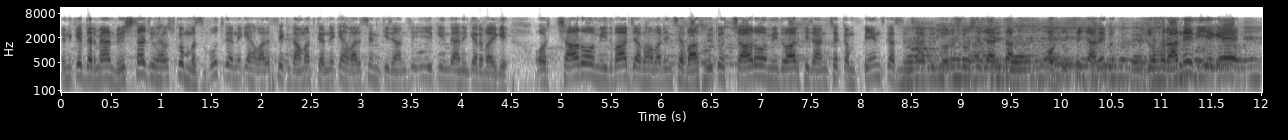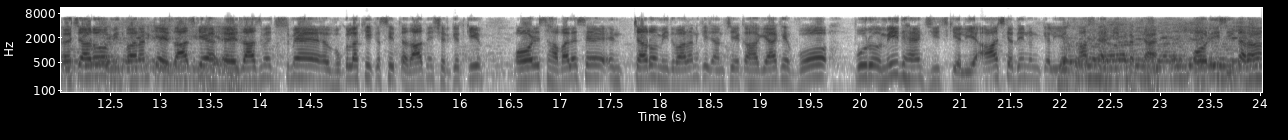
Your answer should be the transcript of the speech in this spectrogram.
ان کے درمیان رشتہ جو ہے، اس کو مضبوط کرنے کے حوالے سے، اقدامات کرنے کے حوالے سے ان کی جانب سے یقین دہانی کروائی گئی اور چاروں امیدوار جب ہماری ان سے بات ہوئی تو چاروں امیدوار کی جانب سے کمپینز کا سلسلہ بھی زور شور سے جاری تھا اور دوسری جانب جو ہرانے دیے گئے چاروں امیدواران کے اعزاز کے، اعزاز میں، جس میں وکلا کی کثیر تعداد نے شرکت کی اور اس حوالے سے ان چاروں امیدواروں کی جانب سے یہ کہا گیا کہ وہ پر امید ہیں جیت کے لیے۔ آج کا دن ان کے لیے خاص اہمیت رکھتا ہے۔ اور اسی طرح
